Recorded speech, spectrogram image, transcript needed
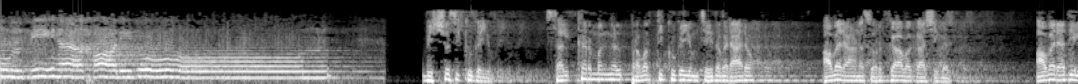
هم فيها خالدون വിശ്വസിക്കുകയും സൽക്കർമ്മങ്ങൾ പ്രവർത്തിക്കുകയും ചെയ്തവരാരോ അവരാണ് സ്വർഗാവകാശികൾ അവരതിൽ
